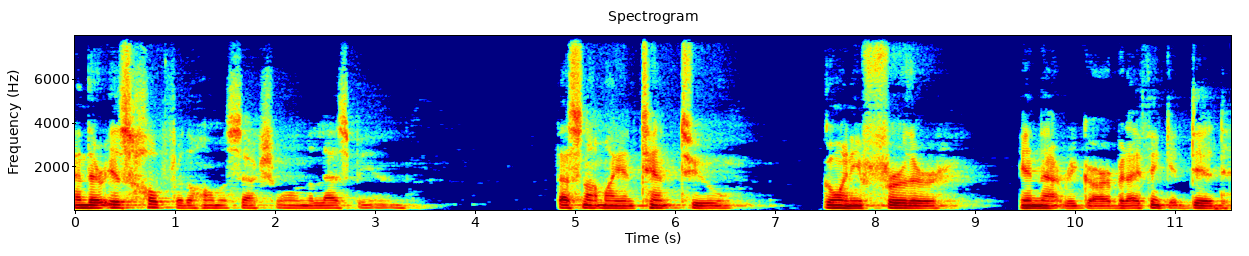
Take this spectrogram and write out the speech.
And there is hope for the homosexual and the lesbian. That's not my intent to go any further in that regard, but I think it did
